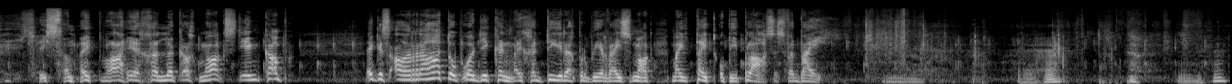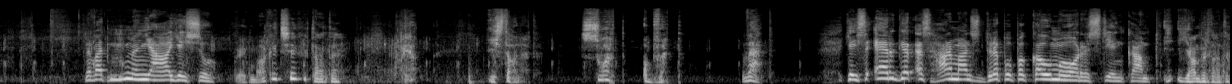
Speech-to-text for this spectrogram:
Jy sal my baie gelukkig maak, Steenkamp. Ek is al raad op oor die kind my gedurig probeer wys maak. My tyd op die plaas is verby. Nou wat men ja jy so. Ek maak dit seker tante. Ja. Hier staan dit. Swart op wit. Wat? Jy's erger as Harmans drup op 'n koue môre Steenkamp. Jammer tante.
